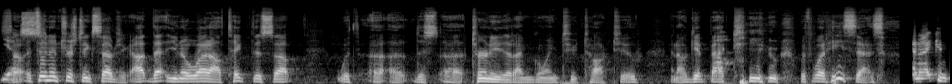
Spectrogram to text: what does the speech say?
Yes. So it's an interesting subject. I, that, you know what? I'll take this up with uh, uh, this uh, attorney that I'm going to talk to, and I'll get back to you with what he says. And I can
